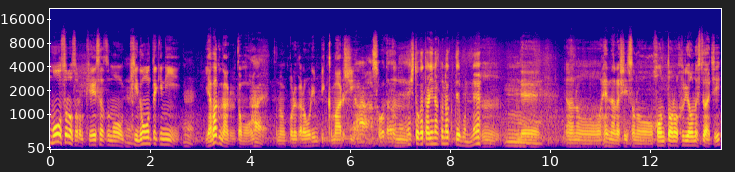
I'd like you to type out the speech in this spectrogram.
もうそろそろ警察も機能的にやばくなると思う、うんはい。そのこれからオリンピックもあるし、ああそうだよね、うん。人が足りなくなってるもん。ね、であの変な話その本当の不良の人たち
